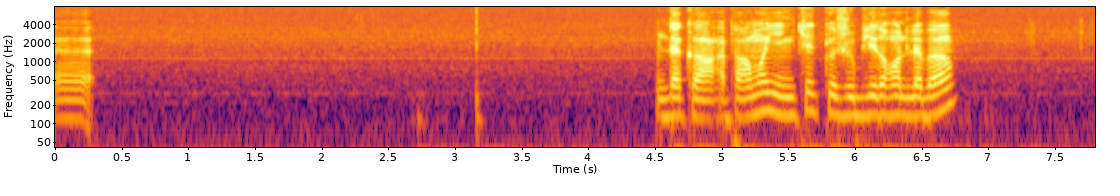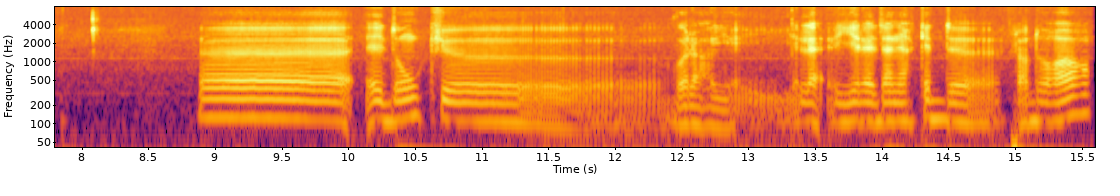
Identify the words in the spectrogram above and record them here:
Euh... D'accord, apparemment il y a une quête que j'ai oublié de rendre là-bas. Euh, et donc, euh, voilà, il y, a- la dernière quête de Fleur d'Aurore.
